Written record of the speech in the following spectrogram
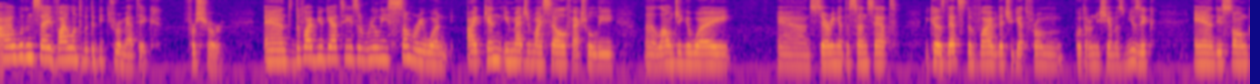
I wouldn't say violent but a bit dramatic for sure. And the vibe you get is a really summery one. I can imagine myself actually uh, lounging away and staring at the sunset because that's the vibe that you get from Koutaro Nishiyama's music, and this song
